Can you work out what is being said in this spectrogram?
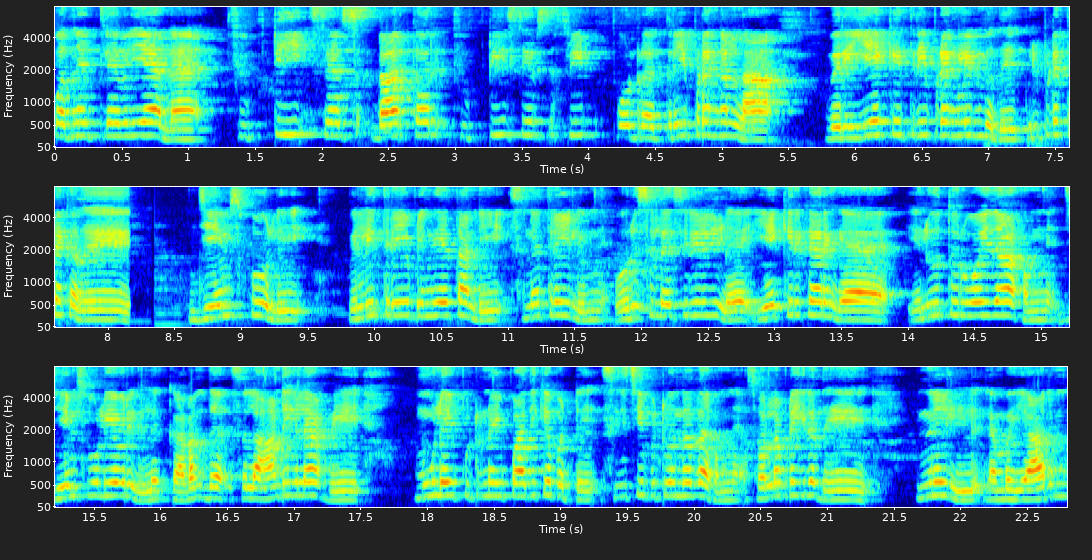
பதினெட்டில் வெளியான Fifty Shades Darker Fifty Shades Freed போன்ற திரைப்படங்கள்லாம் இவர் இயக்கிய திரைப்படங்கள் என்பது குறிப்பிடத்தக்கது. ஜேம்ஸ் போலி வெள்ளித்திரை அப்படிங்கிறத தாண்டி சின்னத்திரையிலும் ஒரு சில சீரியல்களில் இயக்கியிருக்காருங்க. எழுபத்தொரு வயதாகும் ஜேம்ஸ் போலி அவர்கள் கடந்த சில ஆண்டுகளாகவே மூளை புற்றுநோய் பாதிக்கப்பட்டு சிகிச்சை பெற்று வந்ததாக சொல்லப்படுகிறது. இந்நிலையில் நம்ம யாரும்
